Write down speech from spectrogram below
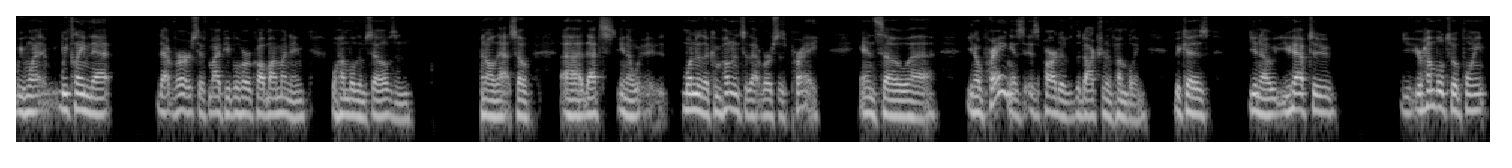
we want we claim that that verse. If my people who are called by my name will humble themselves and and all that. So uh, that's you know one of the components of that verse is pray and so, uh, you know, praying is is part of the doctrine of humbling because you know, you have to, you're humble to a point.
